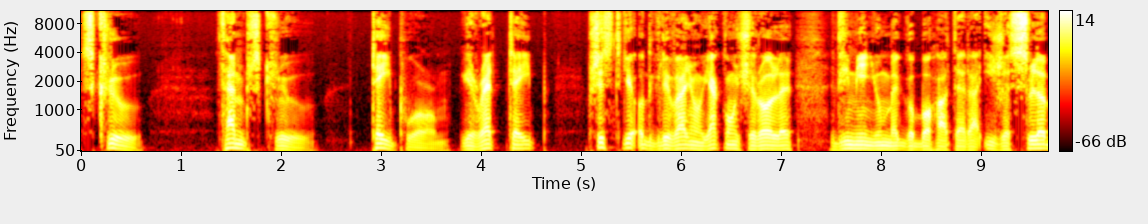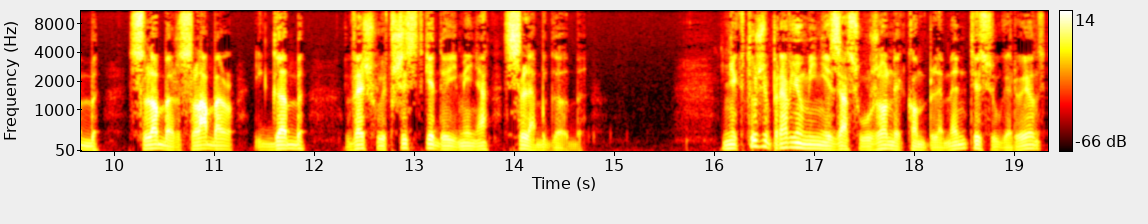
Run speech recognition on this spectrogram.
Screw, Thumbscrew, Tapeworm i Red Tape wszystkie odgrywają jakąś rolę w imieniu mego bohatera i że Slub, Slobber, Slabber i Gub weszły wszystkie do imienia Slabgob. Niektórzy prawią mi niezasłużone komplementy, sugerując,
